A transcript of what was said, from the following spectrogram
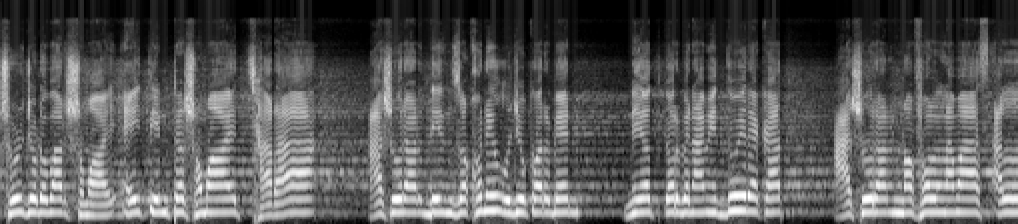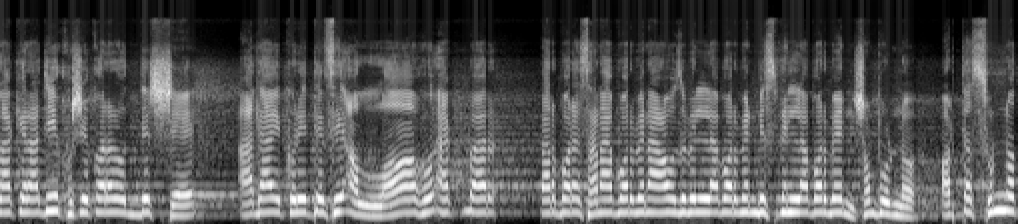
সূর্য ডোবার সময়, এই তিনটা সময় ছাড়া আশুরার দিন যখনই উজু করবেন, নিয়ত করবেন আমি দুই রেখাত আশুরার নফল নামাজ আল্লাহকে রাজি খুশি করার উদ্দেশ্যে আদায় করিতেছি। আল্লাহ একবার তারপরে সানা পড়বেন আউজবিল্লা পড়বেন বিসমিল্লা পড়বেন, সম্পূর্ণ। অর্থাৎ সুন্নত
